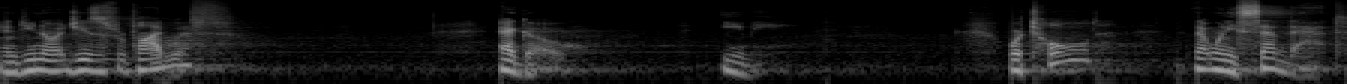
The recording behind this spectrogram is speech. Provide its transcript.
And do you know what Jesus replied with? Ego, eimi. We're told that when he said that,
